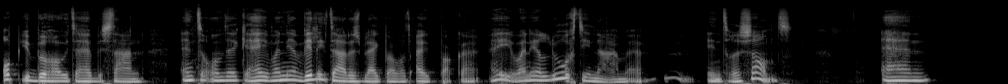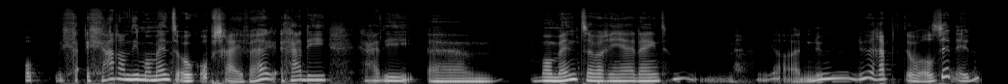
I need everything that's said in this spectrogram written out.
op je bureau te hebben staan. En te ontdekken, hé, hey, wanneer wil ik daar dus blijkbaar wat uitpakken? Hé, hey, wanneer loert die naar me? Hm, interessant. En op, ga, dan die momenten ook opschrijven. Hè? Ga die, ga die ehm, momenten waarin jij denkt, hm, ja, nu, nu heb ik er wel zin in.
